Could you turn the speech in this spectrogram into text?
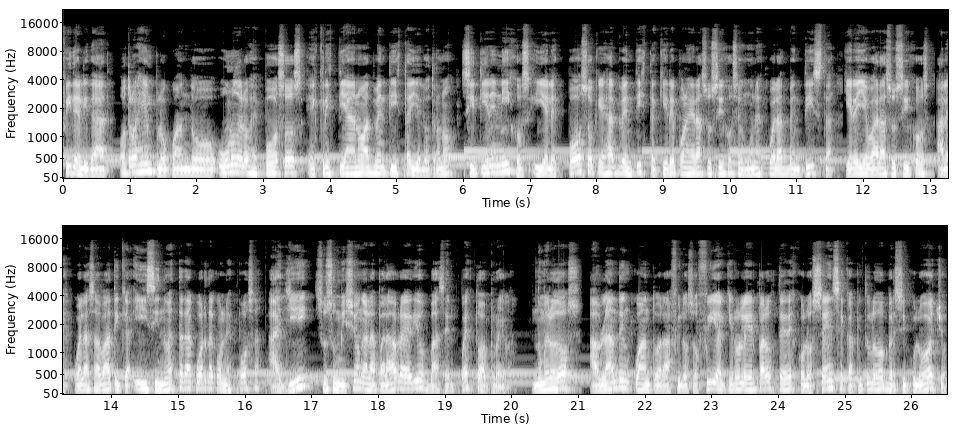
fidelidad. Otro ejemplo, cuando uno de los esposos es cristiano adventista y el otro no. Si tienen hijos y el esposo que es adventista quiere poner a sus hijos en una escuela adventista, quiere llevar a sus hijos a la escuela sabática y si no está de acuerdo con la esposa, allí su sumisión a la palabra de Dios va a ser puesto a prueba. Número 2. Hablando en cuanto a la filosofía, quiero leer para ustedes Colosense capítulo 2 versículo 8.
